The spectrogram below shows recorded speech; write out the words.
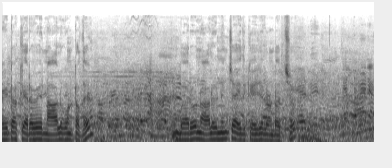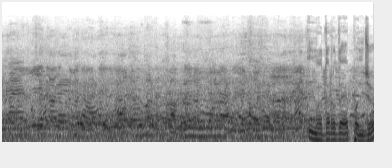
హైట్ ఒక ఇరవై నాలుగు ఉంటుంది. బరువు నాలుగు నుంచి ఐదు కేజీలు ఉండొచ్చు. ముదరదే పుంజు.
